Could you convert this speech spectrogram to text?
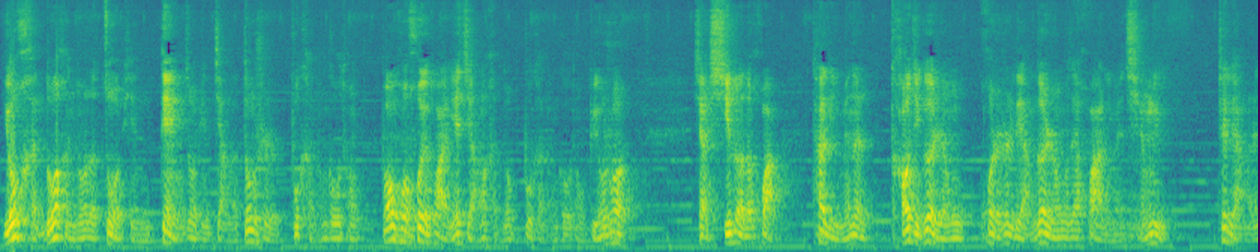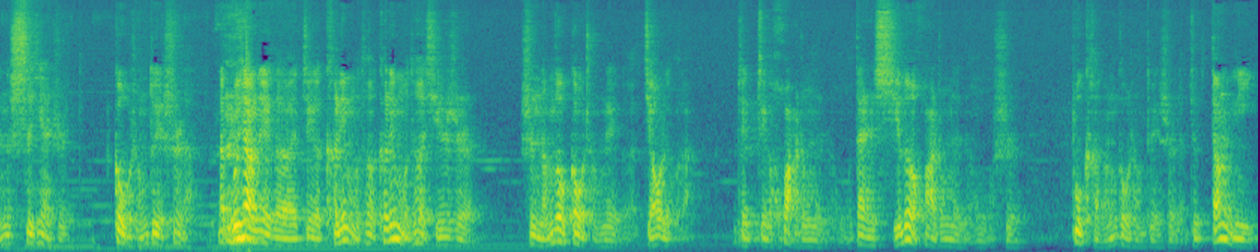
有很多很多的作品，电影作品讲的都是不可能沟通，包括绘画也讲了很多不可能沟通，比如说像席勒的画。它里面的好几个人物，或者是两个人物在画里面，情侣，这两个人的视线是构不成对视的。那不像这个这个克林姆特，克林姆特其实是是能够构成这个交流的，这这个画中的人物。但是席勒画中的人物是不可能构成对视的。就当你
